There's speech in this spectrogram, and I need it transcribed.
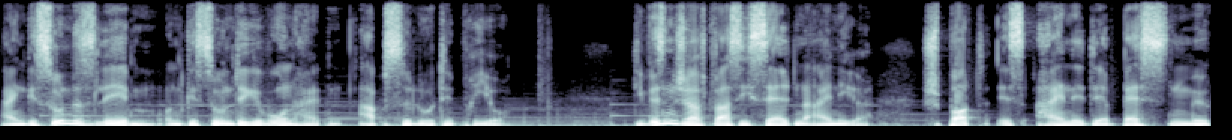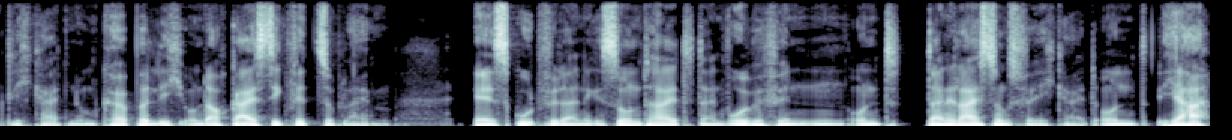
ein gesundes Leben und gesunde Gewohnheiten absolute Prio. Die Wissenschaft war sich selten einiger. Sport ist eine der besten Möglichkeiten, um körperlich und auch geistig fit zu bleiben. Er ist gut für deine Gesundheit, dein Wohlbefinden und deine Leistungsfähigkeit. Und ja,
